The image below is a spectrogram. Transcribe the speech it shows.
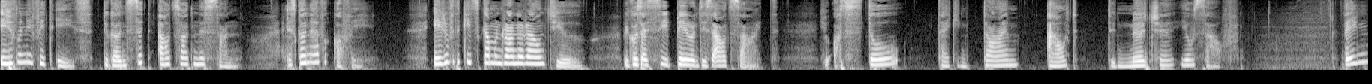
Even if it is to go and sit outside in the sun and just go and have a coffee. Even if the kids come and run around you because I see parent is outside you are still taking time out to nurture yourself. Then,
